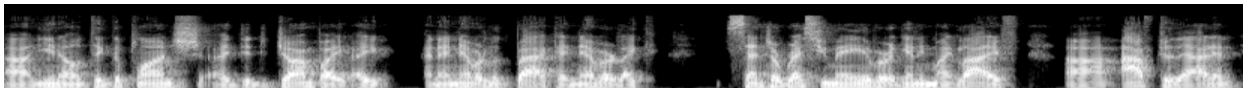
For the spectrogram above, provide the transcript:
uh, you know take the plunge. I did the jump. I i and i never looked back. I never like sent a resume ever again in my life uh, after that. And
